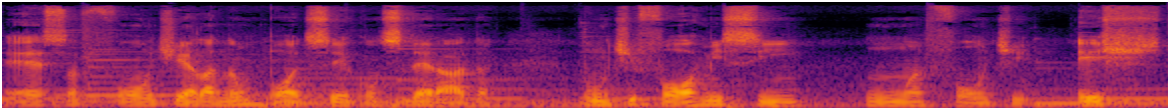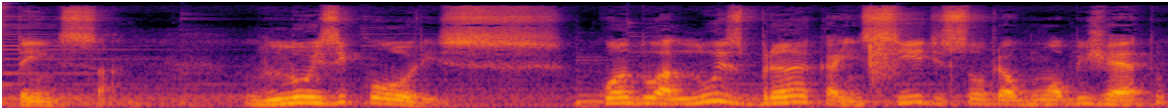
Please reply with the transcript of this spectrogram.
essa fonte ela não pode ser considerada pontiforme, sim uma fonte extensa. Luz e cores. Quando a luz branca incide sobre algum objeto,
